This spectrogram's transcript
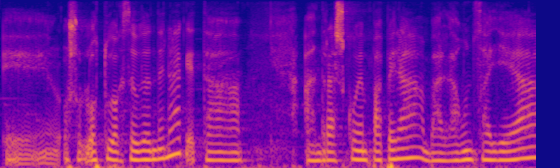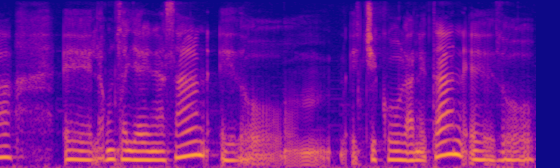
e, oso lotuak zeuden denak, eta Andraskoen papera ba, laguntzailea, e, laguntzailearen azan, edo mm, etxeko lanetan, edo,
